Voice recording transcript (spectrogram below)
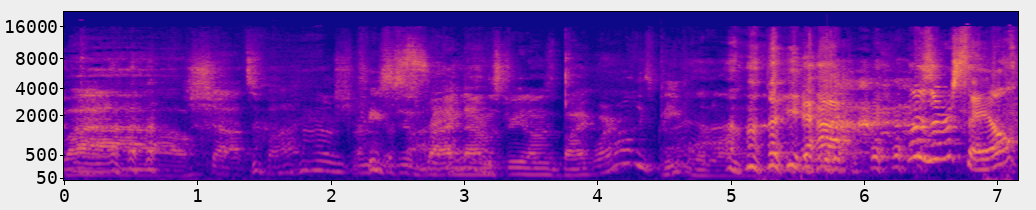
Wow. Shots fired. He's just riding down the street on his bike. Where are all these people in line? yeah. What is there a sale?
